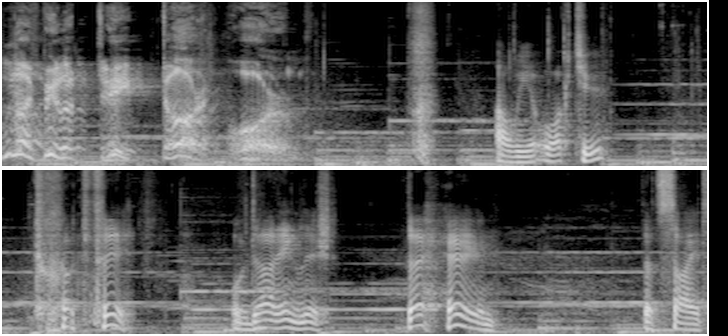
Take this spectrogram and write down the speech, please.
I feel a deep, dark warmth. Are we orc too? God faith of that English. The hame. That side.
